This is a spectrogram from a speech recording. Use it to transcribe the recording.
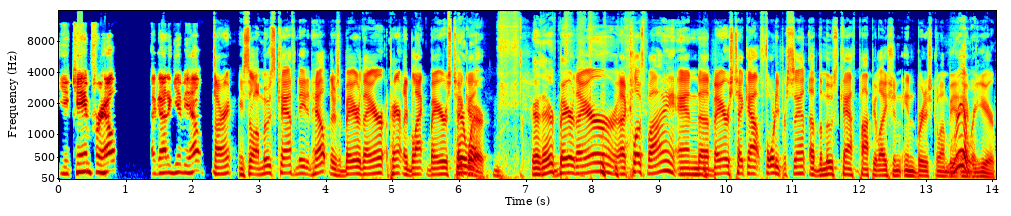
You came for help. I got to give you help. All right. He saw a moose calf needed help. There's a bear there. Apparently, black bears take Bear out where? Bear there? bear there uh, close by, and uh, bears take out 40% of the moose calf population in British Columbia every year.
